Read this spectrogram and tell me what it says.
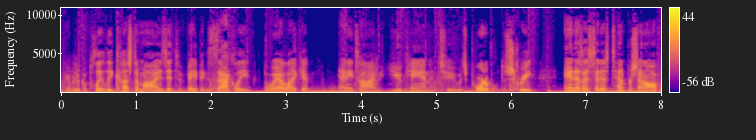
you're able to completely customize it to vape exactly the way I like it. Anytime you can too. It's portable, discreet, and as I said, it's 10% off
